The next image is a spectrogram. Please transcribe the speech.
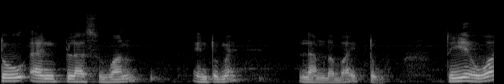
two n plus one into में लैमडा बाई टू तो ये हुआ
